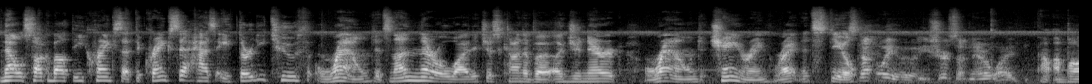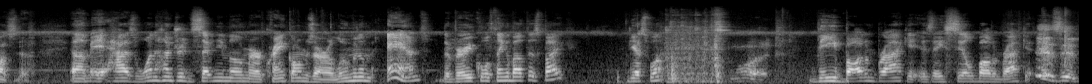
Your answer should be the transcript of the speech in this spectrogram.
Now let's talk about the crank set. The crank set has a 30 tooth round. It's not a narrow wide. It's just kind of a, a generic round chainring, right? And it's steel. It's not. Wait, wait, wait. You sure it's not narrow wide? I'm positive. Um, it has 170 millimeter crank arms that are aluminum, and the very cool thing about this bike, guess what? What The bottom bracket is a sealed bottom bracket. is it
